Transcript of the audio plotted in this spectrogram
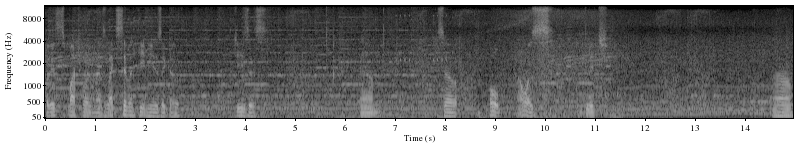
but it's much more than that. It's like 17 years ago. Jesus. Um, so, oh, that was glitch. Um,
